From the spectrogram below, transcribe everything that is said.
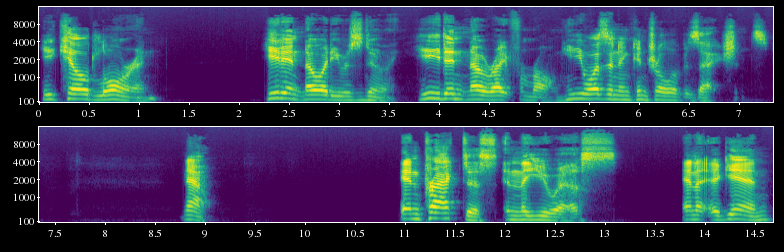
he killed Lauren he didn't know what he was doing. He didn't know right from wrong. He wasn't in control of his actions. Now, in practice in the US, and again,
